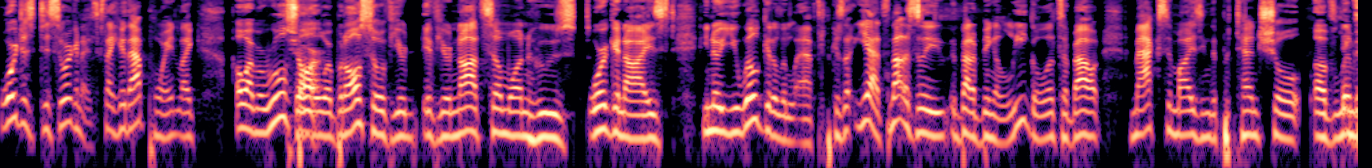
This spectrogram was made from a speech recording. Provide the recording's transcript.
or just disorganized. Because I hear that point, like, oh, I'm a rule Sure. follower, but also if you're if you're not someone who's organized, you know, you will get a little effed. Because uh, yeah, it's not necessarily about it being illegal; it's about maximizing the potential of limiting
